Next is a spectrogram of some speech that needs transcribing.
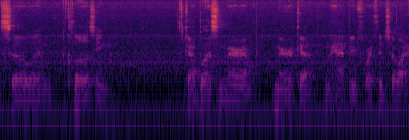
So, in closing, God bless America, America and happy 4th of July.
